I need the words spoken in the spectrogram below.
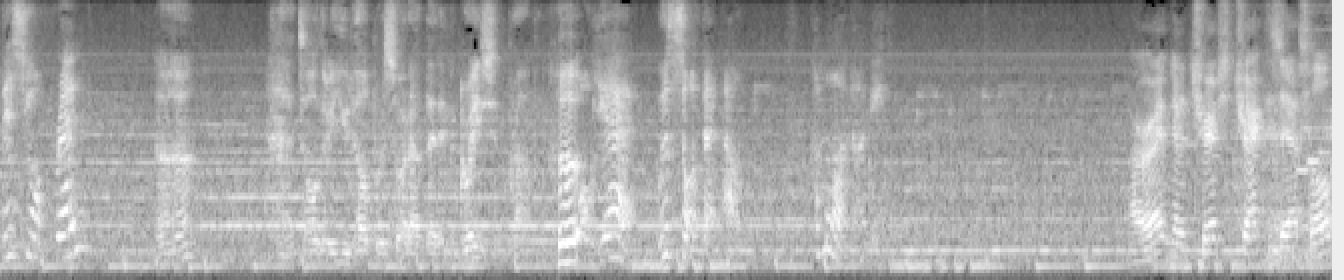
This your friend? Uh huh. I told her you'd help her sort out that immigration problem. Oh yeah, we'll sort that out. Come on, honey. All right, I'm gonna tra- track this asshole.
